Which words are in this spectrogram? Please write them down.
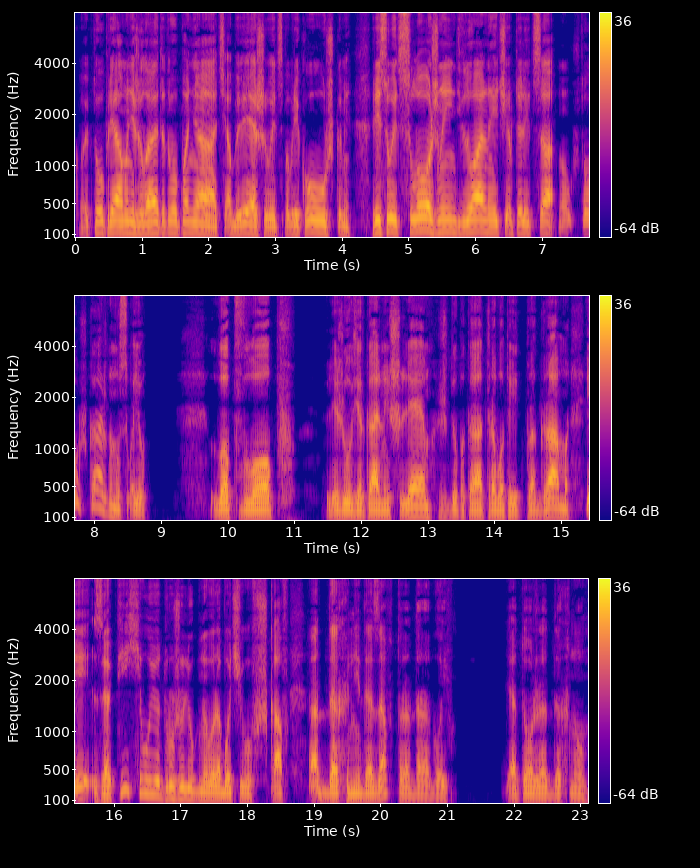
Кое-кто упрямо не желает этого понять, обвешивает с побрякушками, рисует сложные индивидуальные черты лица. Ну что ж, каждому свое. Лоб в лоб. Лежу в зеркальный шлем, жду, пока отработает программа, и запихиваю дружелюбного рабочего в шкаф. Отдохни до завтра, дорогой. Я тоже отдохнул.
